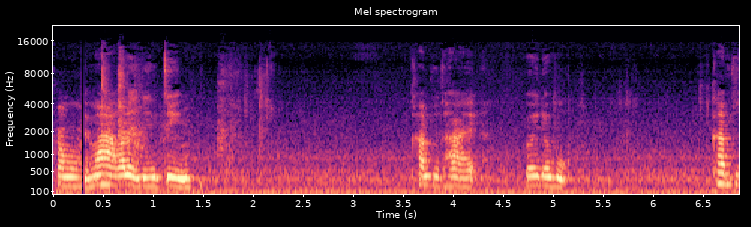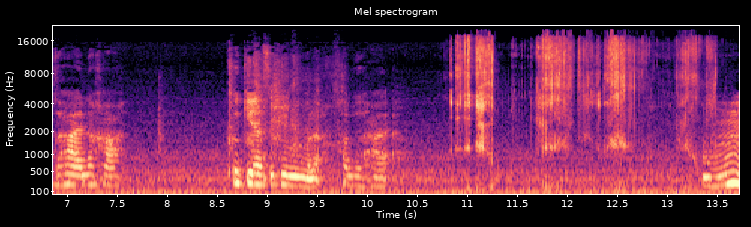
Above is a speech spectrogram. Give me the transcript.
คำมากก็เลยจริง ๆคำสุดท้ายเว้ยเดี๋ยวหก คำสุดท้ายนะคะ คือกินไอศครีมหมดแล้วคำสุดท้าย อืม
